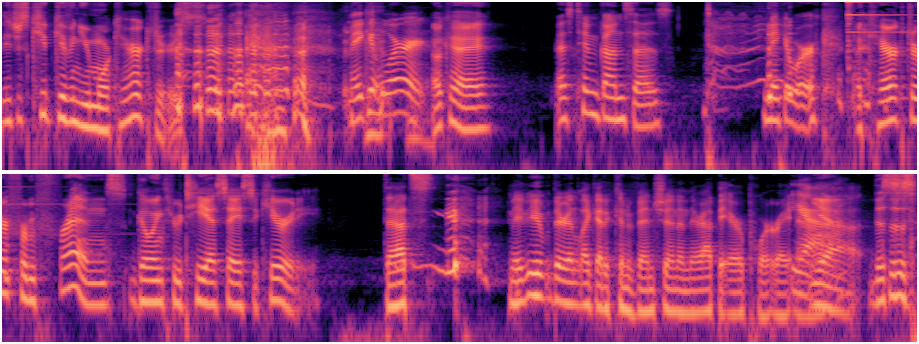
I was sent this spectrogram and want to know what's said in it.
They just keep giving you more characters. Make it work. okay. As Tim Gunn says, make it work. A character from Friends going through TSA security. That's maybe they're in like at a convention and they're at the airport right now. Yeah. Yeah. This is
